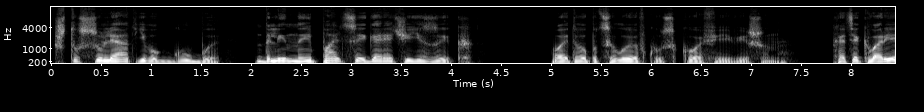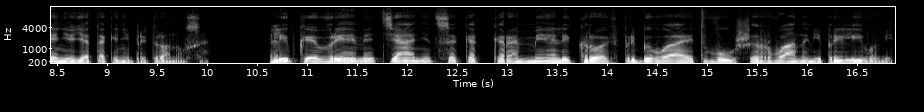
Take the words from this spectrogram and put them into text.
что сулят его губы, длинные пальцы и горячий язык. У этого поцелуя вкус кофе и вишен. Хотя к варенью я так и не притронулся. Липкое время тянется, как карамель, и кровь прибывает в уши рваными приливами.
